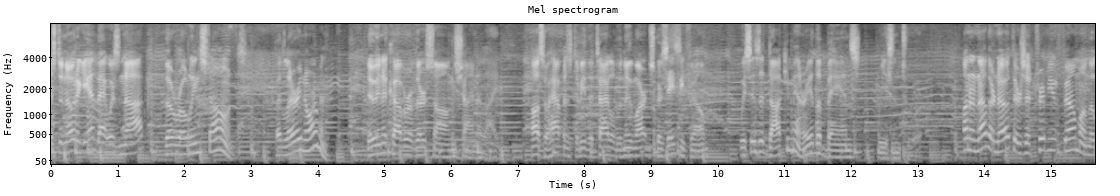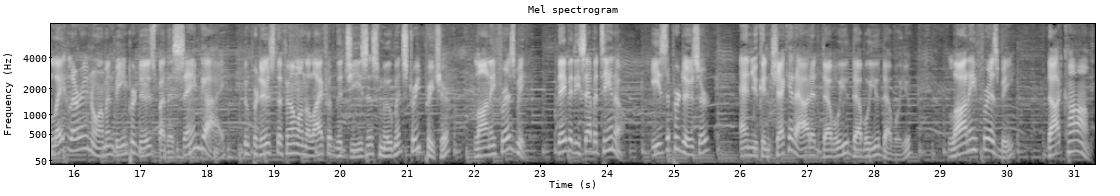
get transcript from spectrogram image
Just a note again, that was not the Rolling Stones, but Larry Norman doing a cover of their song Shine a Light. Also happens to be the title of the new Martin Scorsese film, which is a documentary of the band's recent tour. On another note, there's a tribute film on the late Larry Norman being produced by the same guy who produced the film on the life of the Jesus Movement street preacher, Lonnie Frisbee. David DiSabatino. He's the producer, and you can check it out at www.lonniefrisbee.com.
